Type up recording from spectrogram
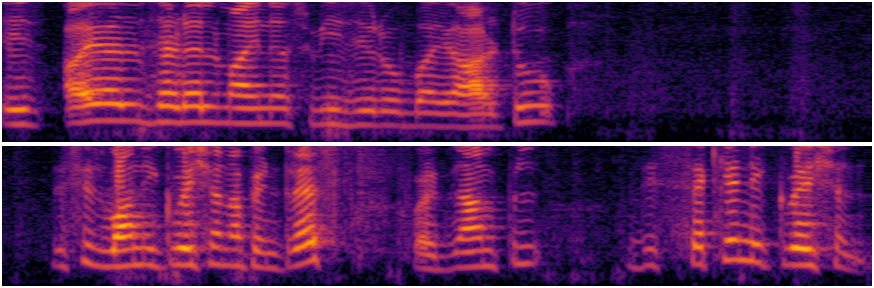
is ILZL minus V0 by R2. This is one equation of interest. For example, the second equation,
